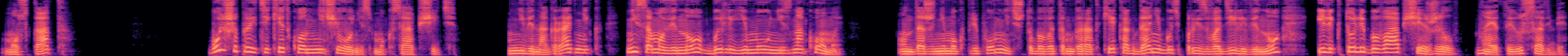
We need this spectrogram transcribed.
Мускат? Больше про этикетку он ничего не смог сообщить. Ни виноградник, ни само вино были ему незнакомы. Он даже не мог припомнить, чтобы в этом городке когда-нибудь производили вино или кто-либо вообще жил на этой усадьбе.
